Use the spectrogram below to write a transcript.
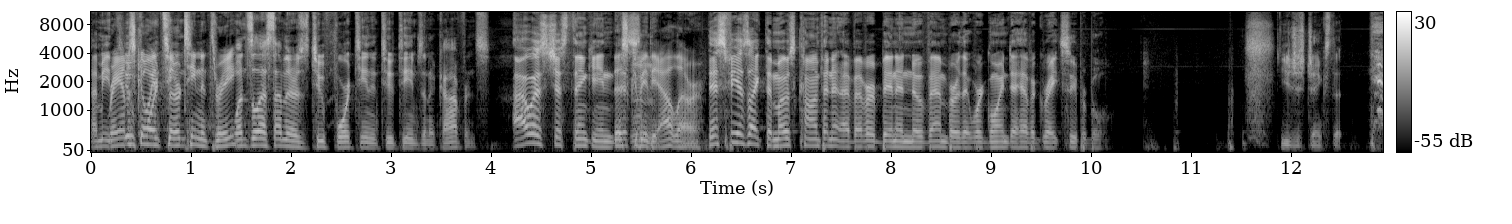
I mean, Rams going 14 13 and three. When's the last time there was two fourteen and two teams in a conference? I was just thinking This could be the outlier. This feels like the most confident I've ever been in November that we're going to have a great Super Bowl. You just jinxed it.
